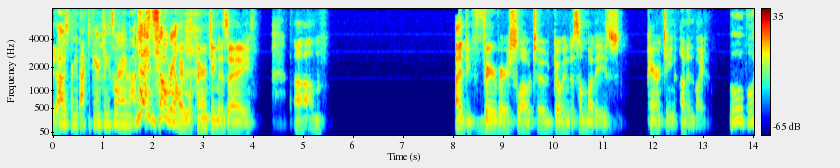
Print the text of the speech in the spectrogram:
yeah. i always bring it back to parenting it's where i'm at. It's so real. Hey well parenting is a um, i'd be very very slow to go into somebody's parenting uninvited. Oh boy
